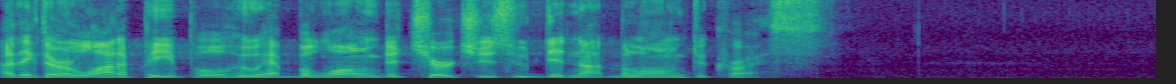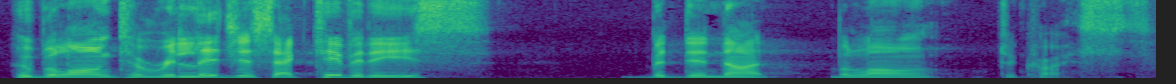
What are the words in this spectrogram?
I think there are a lot of people who have belonged to churches who did not belong to Christ, who belonged to religious activities but did not belong to Christ.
